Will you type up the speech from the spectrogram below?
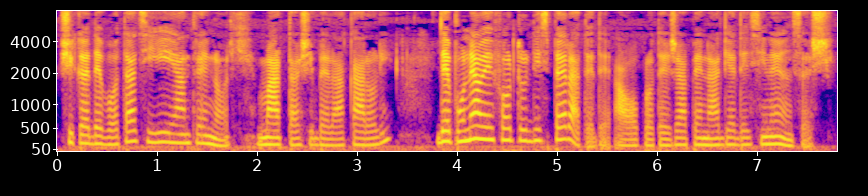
și că devotații ei antrenori, Marta și Bela Caroli, depuneau eforturi disperate de a o proteja pe Nadia de sine însăși.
